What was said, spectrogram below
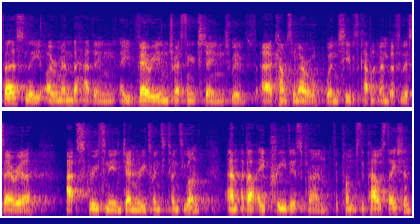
firstly, I remember having a very interesting exchange with uh, Councillor Merrill when she was a Cabinet member for this area at scrutiny in January 2021 um, about a previous plan for Plumstead Power Station,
